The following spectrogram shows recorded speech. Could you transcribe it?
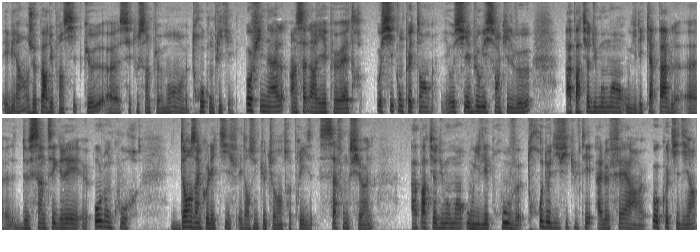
eh bien, je pars du principe que c'est tout simplement trop compliqué. Au final, un salarié peut être aussi compétent et aussi éblouissant qu'il veut, à partir du moment où il est capable euh, de s'intégrer euh, au long cours dans un collectif et dans une culture d'entreprise, ça fonctionne. À partir du moment où il éprouve trop de difficultés à le faire euh, au quotidien,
